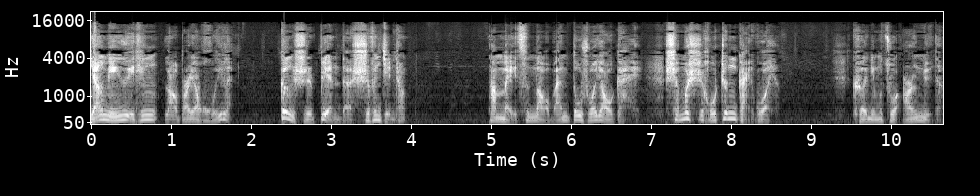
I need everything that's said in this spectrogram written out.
杨敏玉一听老伴要回来，更是变得十分紧张。他每次闹完都说要改，什么时候真改过呀？可你们做儿女的。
